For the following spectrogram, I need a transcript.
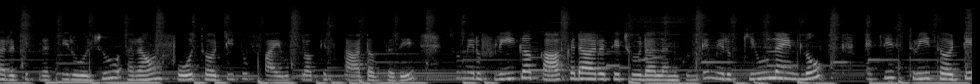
ఆరతి ప్రతిరోజు around four thirty to five ఓ క్లాక్కి స్టార్ట్ అవుతుంది. సో మీరు ఫ్రీగా కాకడ ఆరతి చూడాలనుకుంటే మీరు క్యూ లైన్లో at least three thirty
